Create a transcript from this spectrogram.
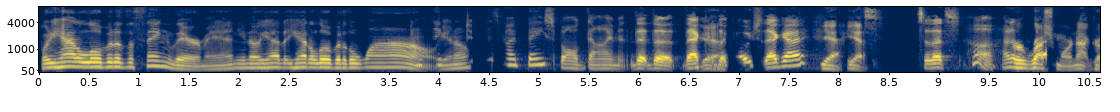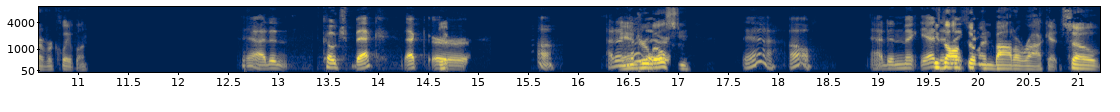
but he had a little bit of the thing there, man. You know, he had he had a little bit of the wow. You know, It's my baseball diamond. The the that Yeah. the coach that guy. yeah, yes, So that's huh. Or. Rushmore, not Grover Cleveland. Yeah, I didn't. Coach Beck. That or huh. I didn't. know Andrew Wilson. Yeah. Oh. I didn't make. Yeah. He's also in Bottle Rocket. So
